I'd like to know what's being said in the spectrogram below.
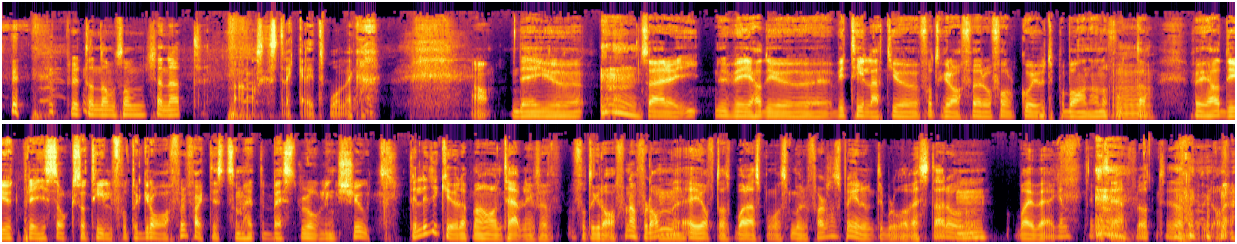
Förutom de som känner att fan, jag ska sträcka lite på mig kanske. Ja, det är ju så här. Vi hade ju, vi tillät ju fotografer och folk gå ut på banan och fota. För vi hade ju ett pris också till fotografer faktiskt som hette Best Rolling Shoot. Det är lite kul att man har en tävling för fotograferna. För de är ju oftast bara små smurfar som springer runt i blåa västar och bara i vägen. Jag säga, förlåt, jag.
